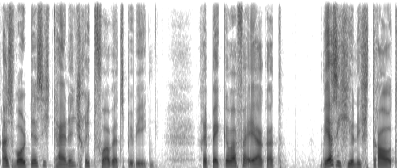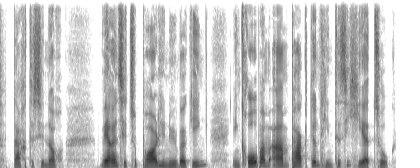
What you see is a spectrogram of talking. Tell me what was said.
als wollte er sich keinen Schritt vorwärts bewegen. Rebecca war verärgert. Wer sich hier nicht traut, dachte sie noch, während sie zu Paul hinüberging, ihn grob am Arm packte und hinter sich herzog.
